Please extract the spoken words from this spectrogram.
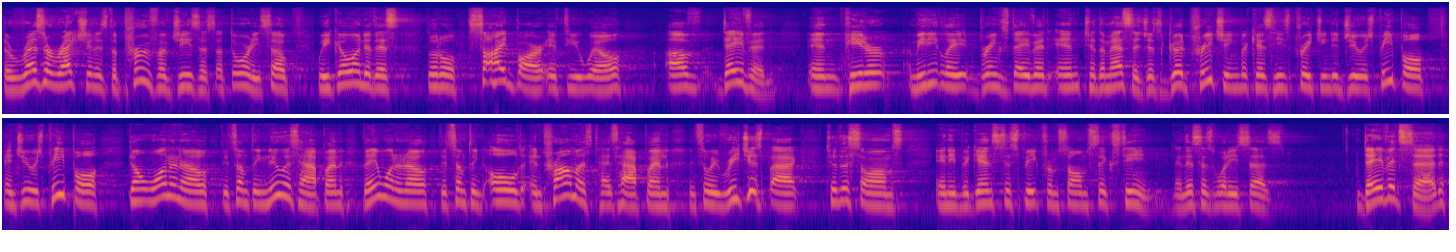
the resurrection is the proof of Jesus' authority. So we go into this little sidebar, if you will, of David. And Peter immediately brings David into the message. It's good preaching because he's preaching to Jewish people, and Jewish people don't want to know that something new has happened. They want to know that something old and promised has happened. And so he reaches back to the Psalms and he begins to speak from Psalm 16. And this is what he says David said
